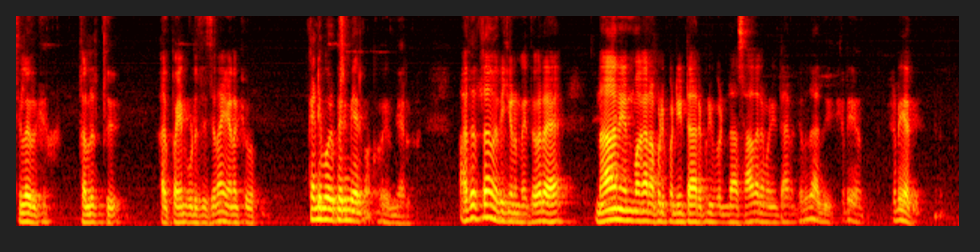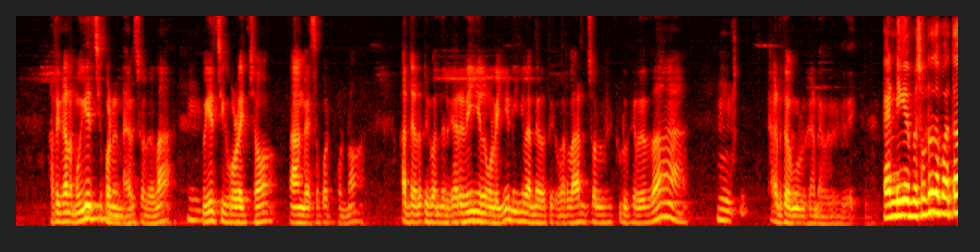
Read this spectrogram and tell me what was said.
சிலருக்கு தழுத்து அது பயன்படுத்துச்சுன்னா எனக்கு கண்டிப்பாக ஒரு பெருமையாக இருக்கும். பெருமையாக இருக்கும். அதைத்தான் விதைக்கணுமே தவிர நான் என் மகன் அப்படி பண்ணிட்டார் இப்படி பண்ணிட்டார் சாதனை பண்ணிட்டாருங்கிறது அது கிடையாது கிடையாது. அதுக்கான முயற்சி பண்ணினார் சொல்லலாம். ம். முயற்சிக்கு உழைச்சோம் நாங்கள் சப்போர்ட் பண்ணோம். அந்த இடத்துக்கு வந்திருக்காரு நீங்களும் உழைங்க நீங்களும் அந்த இடத்துக்கு வரலான்னு சொல்லி கொடுக்கறது தான் அடுத்தவங்களுக்கான ஒரு இது. அண்ட் நீங்கள் இப்போ சொல்கிறத பார்த்தா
